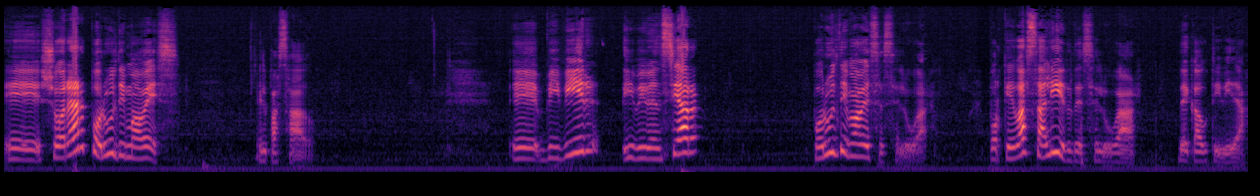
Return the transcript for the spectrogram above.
Eh, llorar por última vez el pasado. Vivir y vivenciar por última vez ese lugar. Porque va a salir de ese lugar de cautividad.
